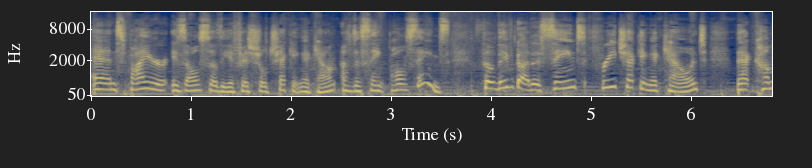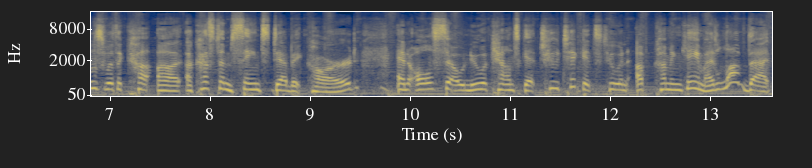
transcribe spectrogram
And Spire is also the official checking account of the St. Paul Saints. So they've got a Saints free checking account that comes with a, cu- uh, a custom Saints debit card. And also, new accounts get two tickets to an upcoming game. I love that.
